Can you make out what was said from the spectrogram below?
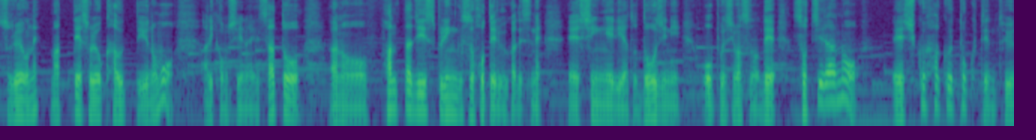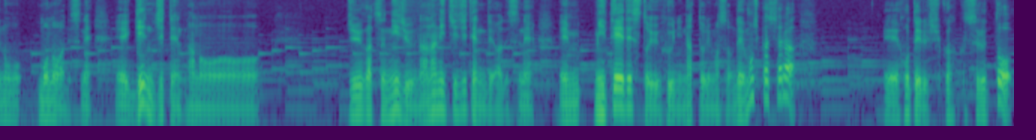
それをね待ってそれを買うっていうのもありかもしれないです。あとあのファンタジースプリングスホテルがですね、えー、新エリアと同時にオープンしますのでそちらの、えー、宿泊特典というのものはですね、えー、現時点あの10月27日時点ではですね、え未定ですというふうになっておりますのでもしかしたら、えホテル宿泊すると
